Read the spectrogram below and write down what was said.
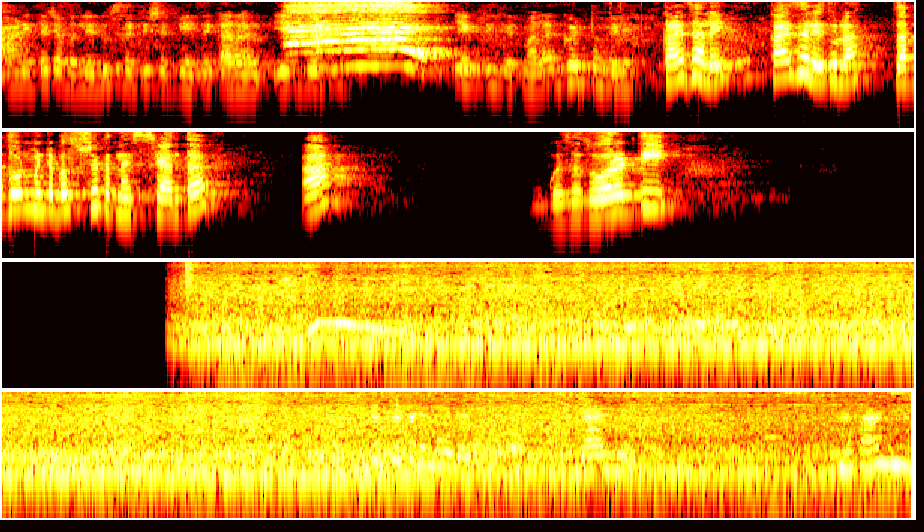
आणि त्याच्या बदले दुसरं टी शर्ट घ्यायचे कारण एक एक टी शर्ट मला घट्ट होईल काय झालंय? काय झालंय तुला? जर दोन मिनिटं बसू शकत नाही शांत आ उगाच ओरडती तिकडे बोलत नाही नाही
